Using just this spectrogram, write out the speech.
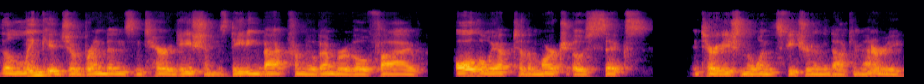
the linkage of Brendan's interrogations dating back from November of 05 all the way up to the March 06 interrogation, the one that's featured in the documentary,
